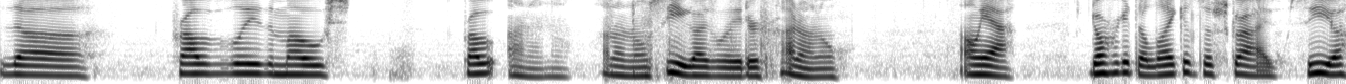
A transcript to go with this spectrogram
The probably the most. Prob I don't know. I don't know. See you guys later. I don't know. Oh yeah. Don't forget to like and subscribe. See ya.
